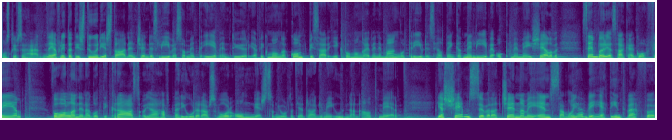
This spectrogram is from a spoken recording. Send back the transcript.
Hon skrev så här. När jag flyttade till studiestaden kändes livet som ett äventyr. Jag fick många kompisar, gick på många evenemang och trivdes helt enkelt med livet och med mig själv. Sen började saker gå fel. Förhållanden har gått i kras och jag har haft perioder av svår ångest som gjort att jag dragit mig undan allt mer. Jag skäms över att känna mig ensam och jag vet inte varför.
